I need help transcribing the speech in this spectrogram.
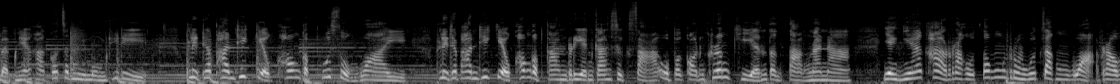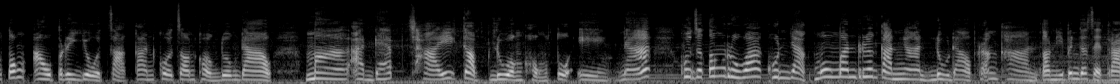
แบบนี้ค่ะก็จะมีมุมที่ดี ลิตภัณฑ์ที่เกี่ยวข้องกับผู้สูงวัย ผลิตภัณฑ์ที่เกี่ยวข้องกับการเรียนการศึกษาอุปกรณ์เครื่องเขียนต่างๆ นานา อย่างเงี้ค่ะเราต้องรู้จังหวะเราต้องเอาประโยชน์จากการโคจรของดวงดาว มาอัดแอปใช้กับดวงของตัวเองนะ คุณจะต้องรู้ว่าคุณอยากมุ่งมั่นเรื่องการงานดูดาวพระอังคาร ตอนนี้เป็นเกษตรา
